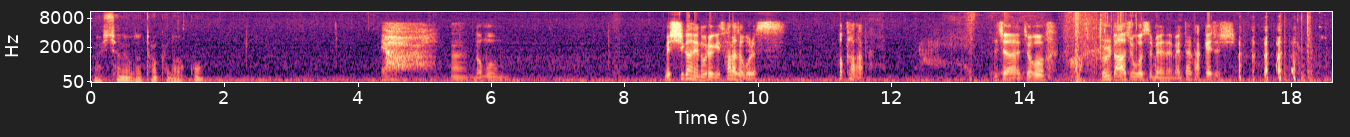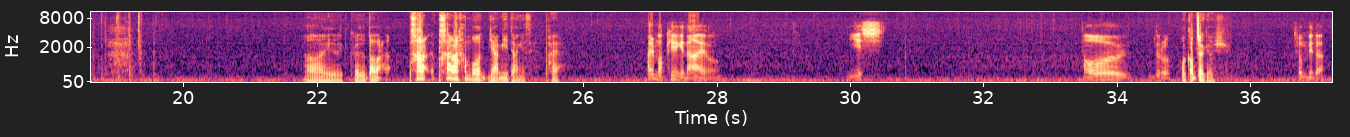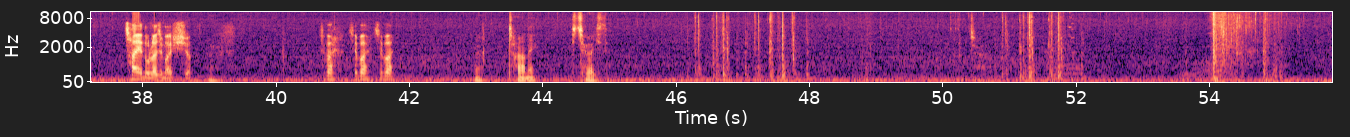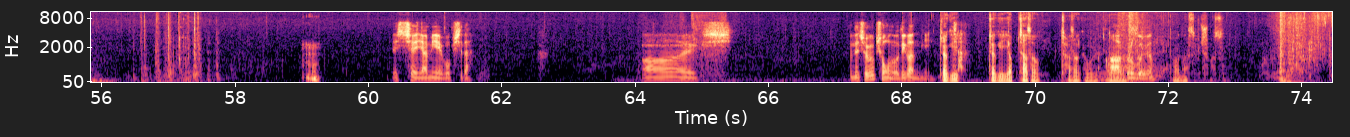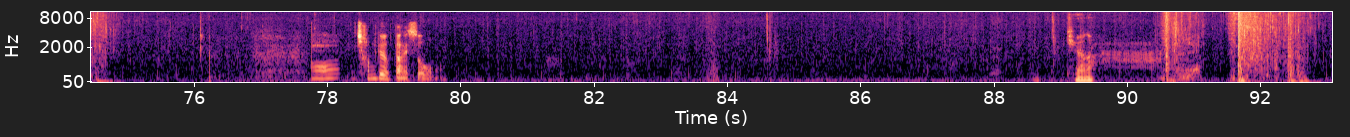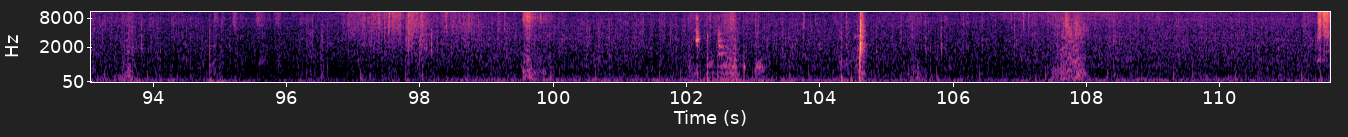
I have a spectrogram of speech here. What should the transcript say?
어, 시체는 우선 트렁크에 넣었고, 야, 아, 너무 몇 시간의 노력이 사라져 버렸어. 허탈하다. 진짜 저거 둘 다 죽었으면 멘탈 다 깨지지. 아, 예, 그래도 난 팔, 팔 한번 야미 당했어요. 팔. 팔 먹히는 게 나아요. 이게 씨. 어우 힘들어. 어, 깜짝이야, 씨. 접니다. 차에 놀라지 마십시오. 제발, 제발, 제발. 차 안에 시체가 있어. 자, 내 시체 야미해 봅시다. 아이씨. 근데 저격총은 어디 갔니? 저기, 저기 옆 좌석, 좌석에 올 아. 그런 거예요? 넣어놨어, 죽었어. 어, 참교육 당했어. 하나?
